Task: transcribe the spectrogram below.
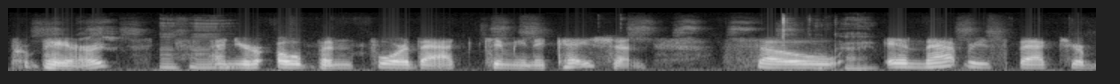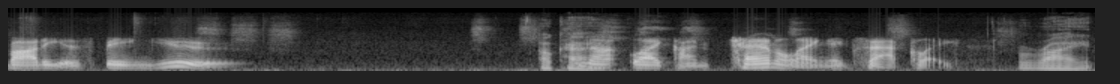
prepared Mm-hmm. and you're open for that communication. So, Okay. in that respect, your body is being used, Okay. not like I'm channeling exactly. Right.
